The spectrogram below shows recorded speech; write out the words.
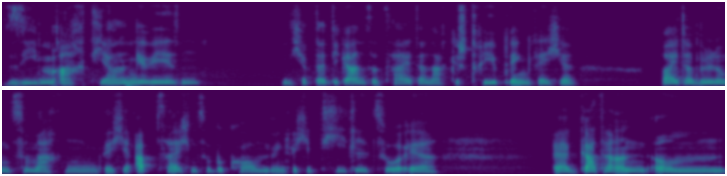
sieben, acht Jahren gewesen. Und ich habe da die ganze Zeit danach gestrebt, irgendwelche Weiterbildung zu machen, welche Abzeichen zu bekommen, irgendwelche Titel zu er, ergattern, um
